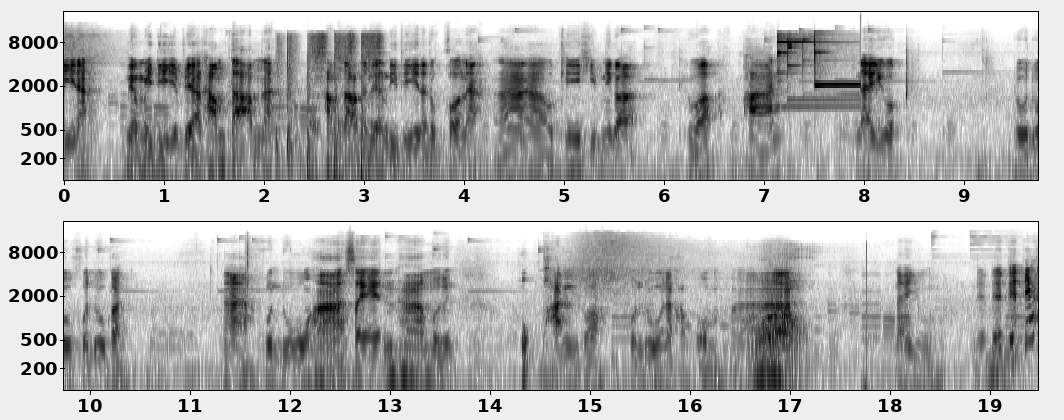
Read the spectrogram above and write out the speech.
ดีๆนะ เรื่องไม่ดีอย่าไปทำตามนะทำตามแต่เรื่องดีๆนะทุกคนนะอ่าโอเคคลิปนี้ก็ถือว่าผ่านได้อยู่ ดูดูคนดูก่อนอ่าคนดูห้าแสนห้าหมื่นหกพันกว่าคนดูนะครับผมอ่า Wow. ได้อยู่เดี๋ยวเดี๋ยวเดี๋ยวเดี๋ยว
